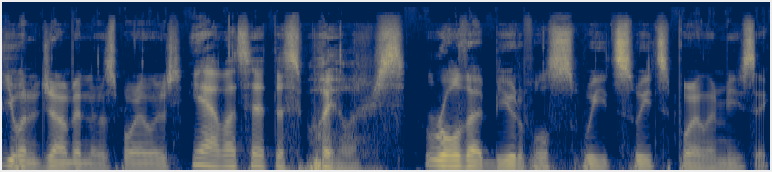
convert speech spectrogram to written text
You want to jump into the spoilers? Yeah, let's hit the spoilers. Roll that beautiful, sweet, sweet spoiler music.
